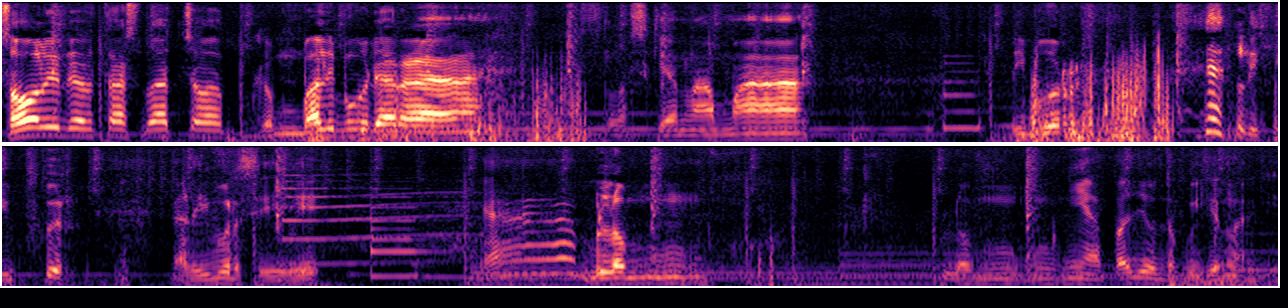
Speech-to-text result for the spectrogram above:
Solidaritas Bacot kembali mengudara. Setelah sekian lama libur. Libur? Nggak libur sih. Ya belum belum niat aja untuk bikin lagi.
